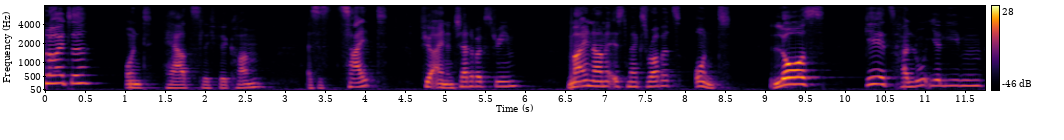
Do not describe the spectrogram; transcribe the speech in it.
Leute und herzlich willkommen. Es ist Zeit für einen Chatterbox-Stream. Mein Name ist Max Roberts und los geht's. Hallo ihr Lieben,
